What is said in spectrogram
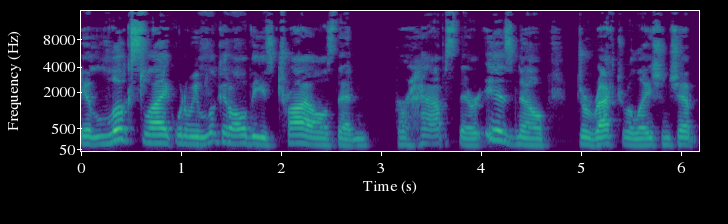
It looks like when we look at all these trials, then perhaps there is no direct relationship.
